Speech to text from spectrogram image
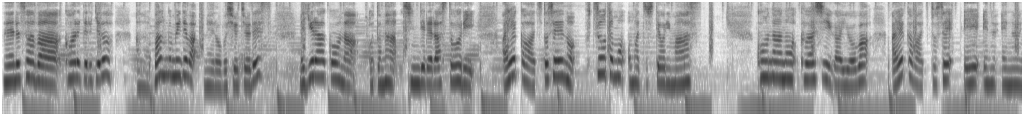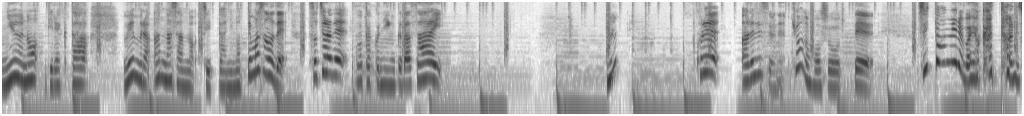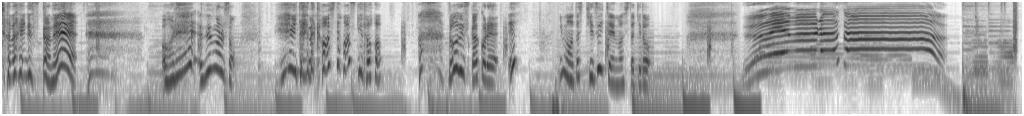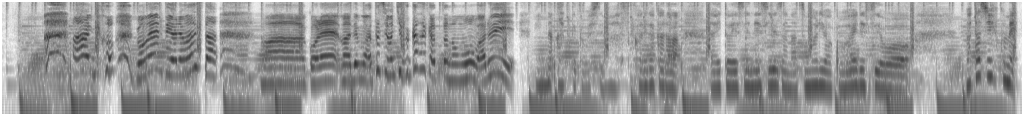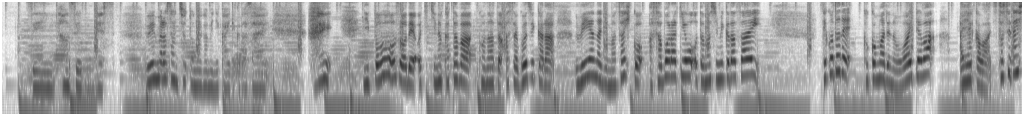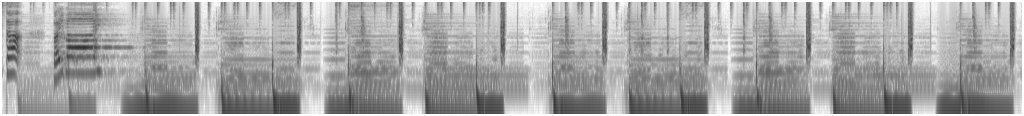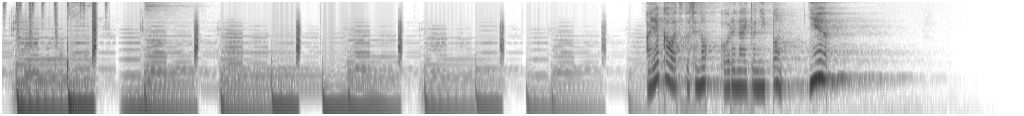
メールサーバー壊れてるけど、あの、番組ではメールを募集中です。レギュラーコーナー、大人、シンデレラストーリー、綾川千歳への普通歌もお待ちしております。コーナーの詳しい概要は、綾川千歳 ANN ニューのディレクター、上村アンナさんのツイッターに載ってますので、そちらでご確認ください。ん？これ、あれですよね。今日の放送って、ツイッター見ればよかったんじゃないですかね？あれ？上村さん、え？みたいな顔してますけど。どうですか？これ？え？今私気づいちゃいましたけど。まあ、これ、まあでも私も気づかなかったのも悪い。みんなあって顔してます。これだから、ライト SNS ユーザーの集まりは怖いですよ。私含め、全員反省文です。上村さんちょっと長めに書いてください。はい。日本放送でお聞きの方は、この後朝5時から、上柳正彦朝ぼらけをお楽しみください。ってことで、ここまでのお相手は、綾川千歳でした。バイバーイ綾川千歳のオールナイトニッポンニュー。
